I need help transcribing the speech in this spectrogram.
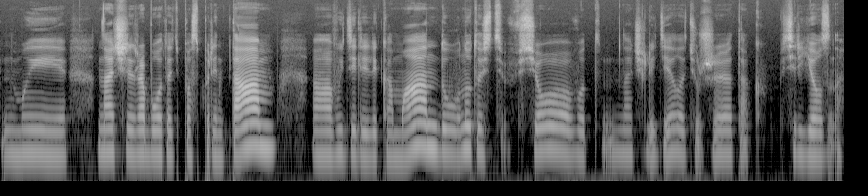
Мы начали работать по спринтам, а, выделили команду, ну то есть все вот начали делать уже так серьезно.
